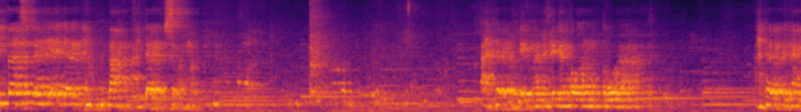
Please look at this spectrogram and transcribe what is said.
kita sudah diajarkan tentang adab selama ada bagaimana dengan orang tua? Ada dengan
